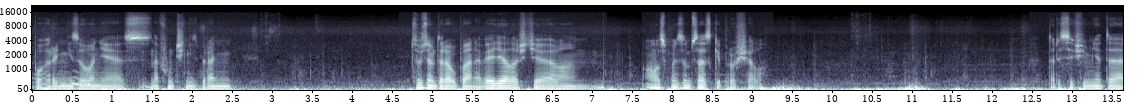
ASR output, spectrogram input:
po herní zóně s nefunkční zbraní. Což jsem teda úplně nevěděl ještě, ale alespoň jsem se hezky prošel. Tady si všimněte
